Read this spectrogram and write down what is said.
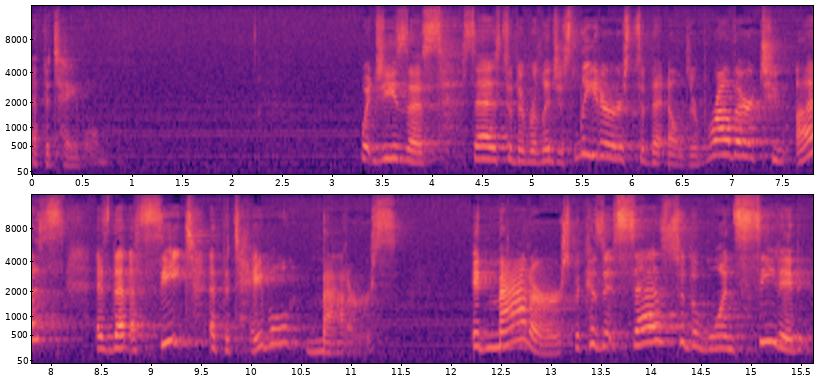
at the table. What Jesus says to the religious leaders, to the elder brother, to us, is that a seat at the table matters. It matters because it says to the one seated,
